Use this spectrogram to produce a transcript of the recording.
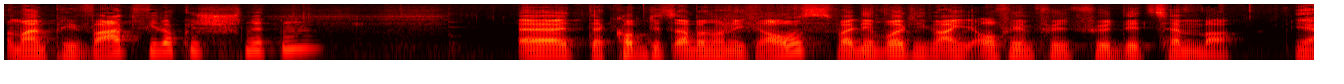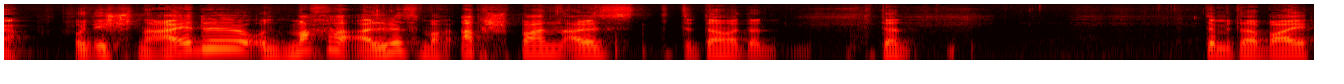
meinen Privatvlog geschnitten. Äh, der kommt jetzt aber noch nicht raus, weil den wollte ich mir eigentlich aufheben für, für Dezember. Ja. Und ich schneide und mache alles, mache Abspannen, alles da, da, da, damit dabei.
